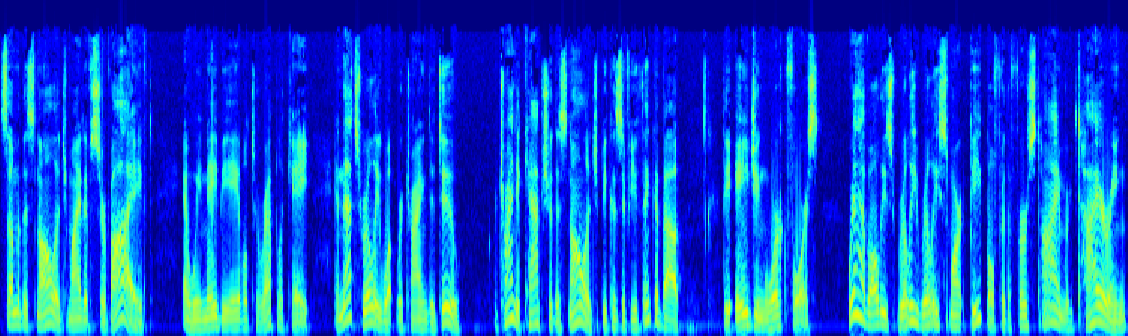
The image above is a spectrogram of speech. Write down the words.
some of this knowledge might have survived and we may be able to replicate. And that's really what we're trying to do. We're trying to capture this knowledge because if you think about the aging workforce, we're going to have all these really, really smart people for the first time retiring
